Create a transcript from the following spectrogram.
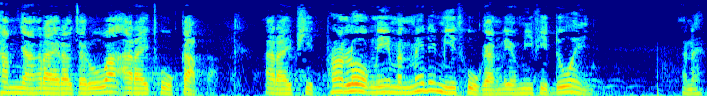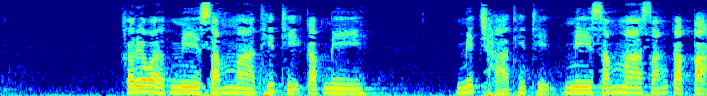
ทำอย่างไรเราจะรู้ว่าอะไรถูกกับอะไรผิด เพราะโลกนี้มันไม่ได้มีถูกอย่างเดียวมีผิดด้วย นะเขาเรียกว่ามีสัมมาทิฏฐิกับมีมิจฉาทิฏฐิ มีสัมมาสังกัปปะ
